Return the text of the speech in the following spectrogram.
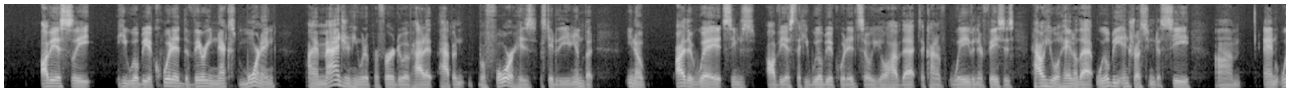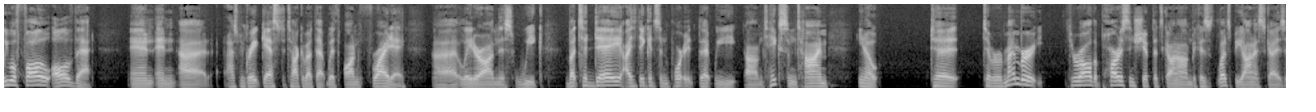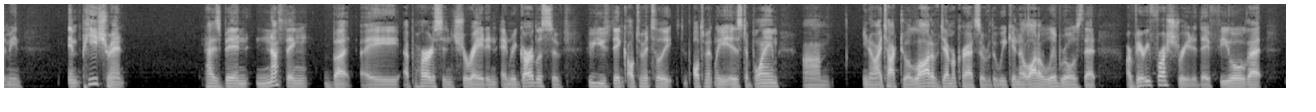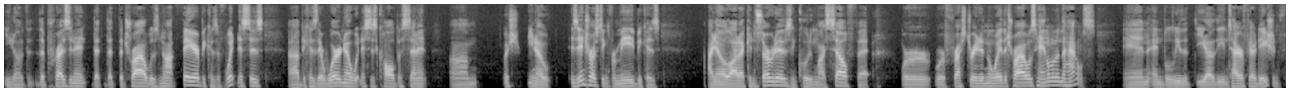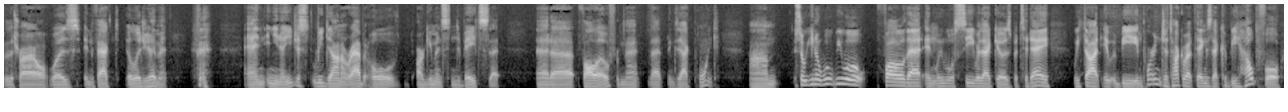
obviously, he will be acquitted the very next morning. I imagine he would have preferred to have had it happen before his State of the Union, but, you know, either way, it seems obvious that he will be acquitted, so he'll have that to kind of wave in their faces. How he will handle that will be interesting to see. Um, and we will follow all of that and and uh, have some great guests to talk about that with on Friday uh, later on this week. But today, I think it's important that we um, take some time, you know, to to remember through all the partisanship that's gone on. Because let's be honest, guys. I mean, impeachment has been nothing but a a partisan charade, and, and regardless of who you think ultimately ultimately is to blame. Um, you know, I talked to a lot of Democrats over the weekend, a lot of liberals that are very frustrated. They feel that you know the, the president that that the trial was not fair because of witnesses, uh, because there were no witnesses called to Senate, um, which you know is interesting for me because I know a lot of conservatives, including myself, that were were frustrated in the way the trial was handled in the House and and believe that you know the entire foundation for the trial was in fact illegitimate. and, and, you know you just lead down a rabbit hole of arguments and debates that that uh, follow from that that exact point. Um, so you know we'll, we will follow that and we will see where that goes. But today we thought it would be important to talk about things that could be helpful,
